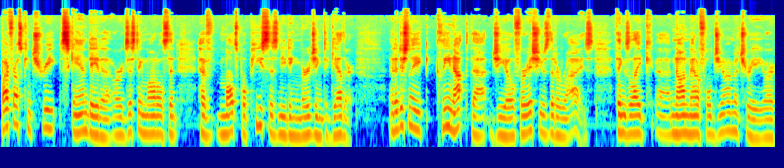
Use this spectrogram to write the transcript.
Bifrost can treat scan data or existing models that have multiple pieces needing merging together. And additionally, clean up that geo for issues that arise. Things like uh, non manifold geometry or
